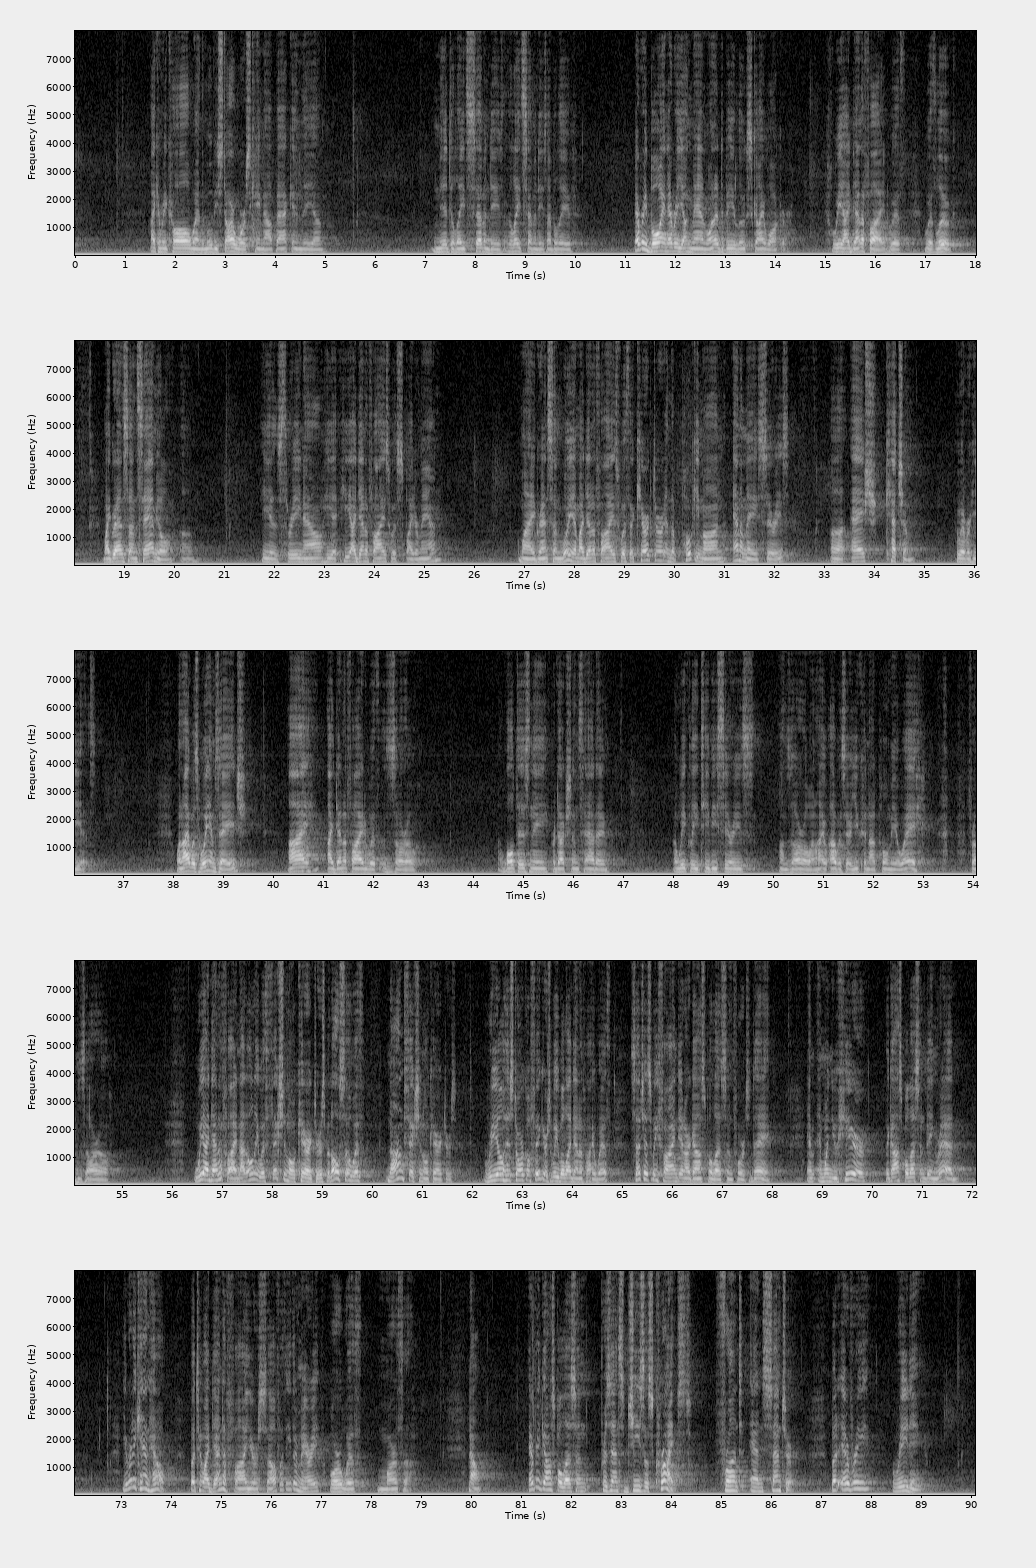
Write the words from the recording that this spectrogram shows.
I can recall when the movie Star Wars came out back in the uh, mid to late 70s, the late 70s, I believe. Every boy and every young man wanted to be Luke Skywalker. We identified with, with Luke. My grandson Samuel, um, he is three now. He, he identifies with Spider Man. My grandson William identifies with a character in the Pokemon anime series, uh, Ash Ketchum, whoever he is. When I was William's age, I identified with Zorro. Walt Disney Productions had a, a weekly TV series on Zorro, and I, I was there. You could not pull me away from Zorro. We identify not only with fictional characters, but also with non fictional characters, real historical figures we will identify with, such as we find in our gospel lesson for today. And, and when you hear the gospel lesson being read, you really can't help but to identify yourself with either Mary or with Martha. Now, every gospel lesson presents Jesus Christ front and center, but every reading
